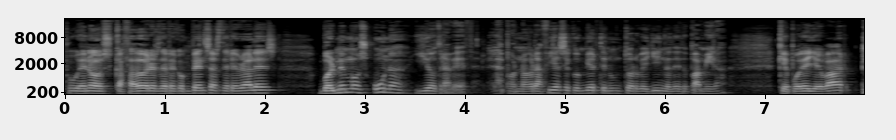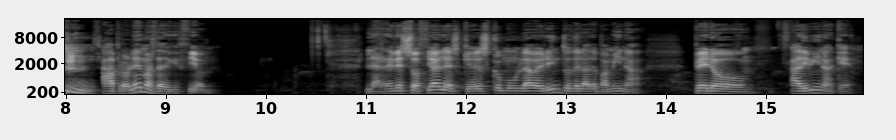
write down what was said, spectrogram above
buenos cazadores de recompensas cerebrales, volvemos una y otra vez. La pornografía se convierte en un torbellino de dopamina que puede llevar a problemas de adicción. Las redes sociales, que es como un laberinto de la dopamina. Pero, adivina qué.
